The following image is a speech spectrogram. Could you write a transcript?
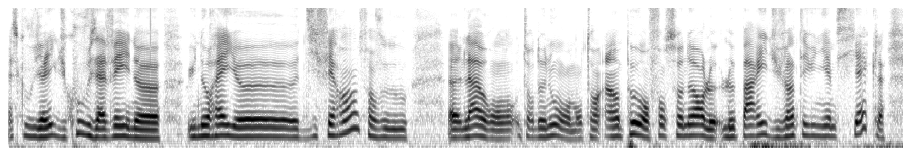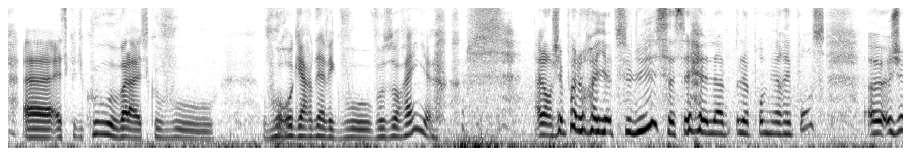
Est-ce que vous diriez que du coup vous avez une, une oreille euh, différente? Enfin, vous, euh, Là, autour de nous, on entend un peu en fond sonore le, Paris du 21e siècle. Euh, est-ce que du coup, voilà, est-ce que vous, vous regardez avec vos, vos oreilles? Alors j'ai pas l'oreille absolue, ça c'est la, première réponse. Euh, je,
